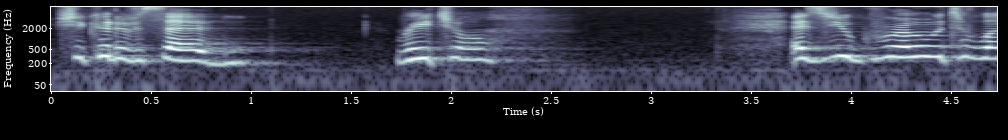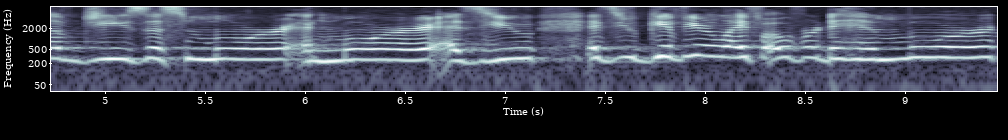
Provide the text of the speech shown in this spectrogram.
She could have said, Rachel, as you grow to love Jesus more and more, as you, as you give your life over to Him more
